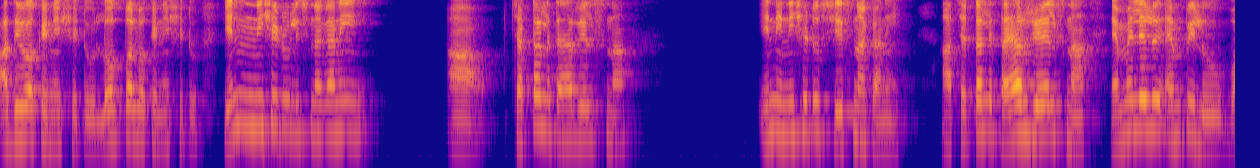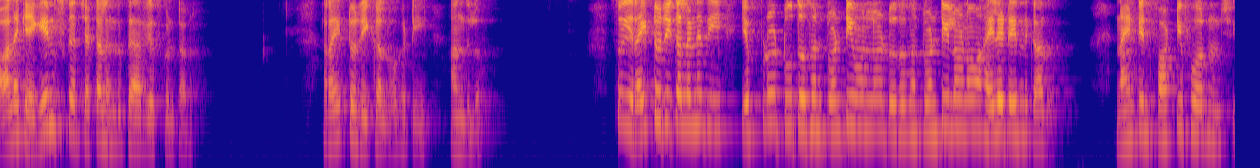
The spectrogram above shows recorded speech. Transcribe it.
అది ఒక ఇనిషియేటివ్ లోక్పాల్ ఒక ఇనిషియేటివ్ ఎన్ని ఇనిషియేటివ్లు ఇచ్చినా కానీ ఆ చట్టాలని తయారు చేసిన ఎన్ని ఇనిషియేటివ్స్ చేసినా కానీ ఆ చట్టాల్ని తయారు చేయాల్సిన ఎమ్మెల్యేలు ఎంపీలు వాళ్ళకి అగెయిన్స్ట్గా చట్టాలు ఎందుకు తయారు చేసుకుంటారు? రైట్ టు రీకాల్ ఒకటి అందులో. సో ఈ రైట్ టు రీకాల్ అనేది ఎప్పుడో టూ థౌజండ్ ట్వంటీ వన్లో టూ థౌజండ్ ట్వంటీలోనో హైలైట్ అయింది కాదు. నైన్టీన్ ఫార్టీ ఫోర్ నుంచి.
